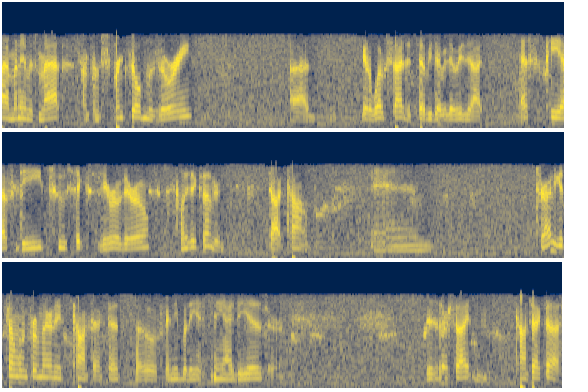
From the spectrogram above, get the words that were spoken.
Hi, my name is Matt. I'm from Springfield, Missouri. Uh, got a website at www.spfd26002600.com. And trying to get someone from there to contact us. So if anybody has any ideas or visit our site and contact us.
